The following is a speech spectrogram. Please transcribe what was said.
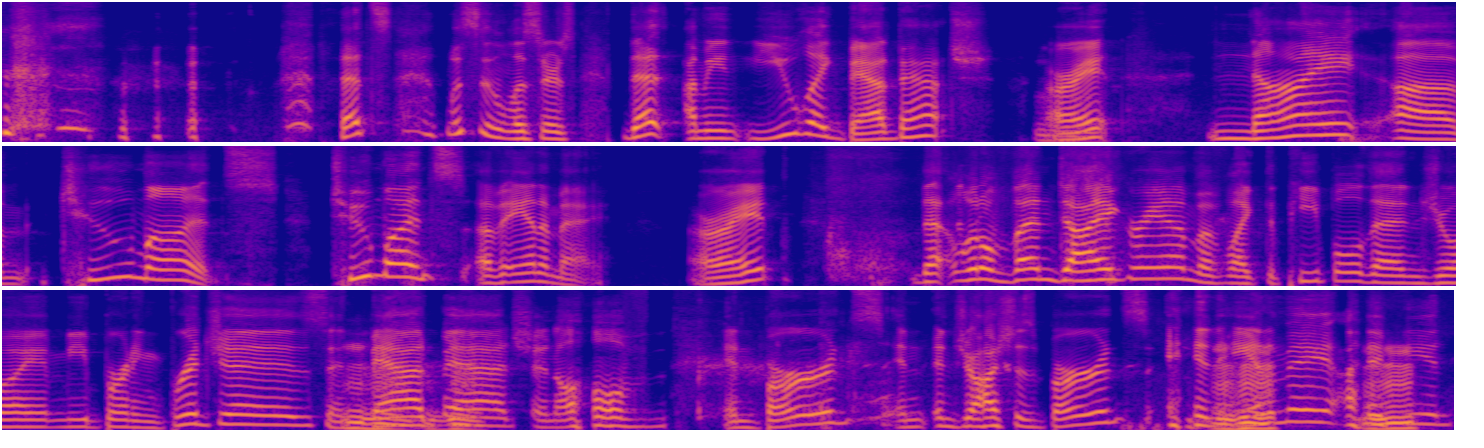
that's listen listeners that i mean you like bad batch Mhm. all right nine um two months two months of anime all right that little venn diagram of like the people that enjoy me burning bridges and Mhm, bad mhm. batch and all of and birds and, and josh's birds and Mhm, anime i mhm. mean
